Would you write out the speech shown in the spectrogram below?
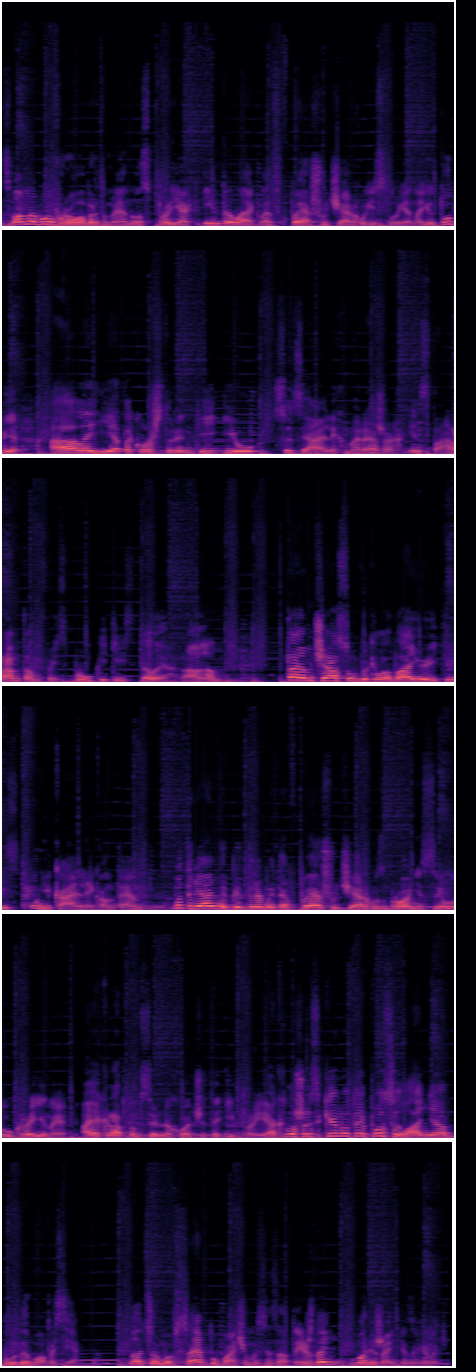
З вами був Роберт Менус. Проєкт Intellectless в першу чергу існує на Ютубі, але є також сторінки і у соціальних мережах: Інстаграм, там Фейсбук, якийсь Телеграм. Там часом викладаю якийсь унікальний контент. Матеріально підтримуйте в першу чергу Збройні Сили України. А як раптом сильно хочете і проєктно щось кинути, посилання буде в описі. На цьому все. Побачимося за тиждень. Воріженьки загинуть.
